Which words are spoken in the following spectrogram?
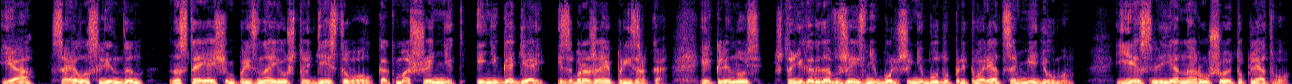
«Я, Сайлос Линдон, настоящим признаю, что действовал как мошенник и негодяй, изображая призрака, и клянусь, что никогда в жизни больше не буду притворяться медиумом. Если я нарушу эту клятву,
